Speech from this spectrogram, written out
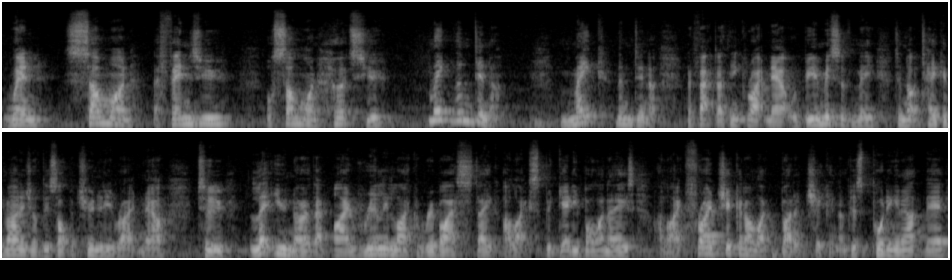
When someone offends you or someone hurts you, make them dinner. Make them dinner. In fact, I think right now it would be amiss of me to not take advantage of this opportunity right now to let you know that I really like ribeye steak, I like spaghetti bolognese, I like fried chicken, I like buttered chicken. I'm just putting it out there.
